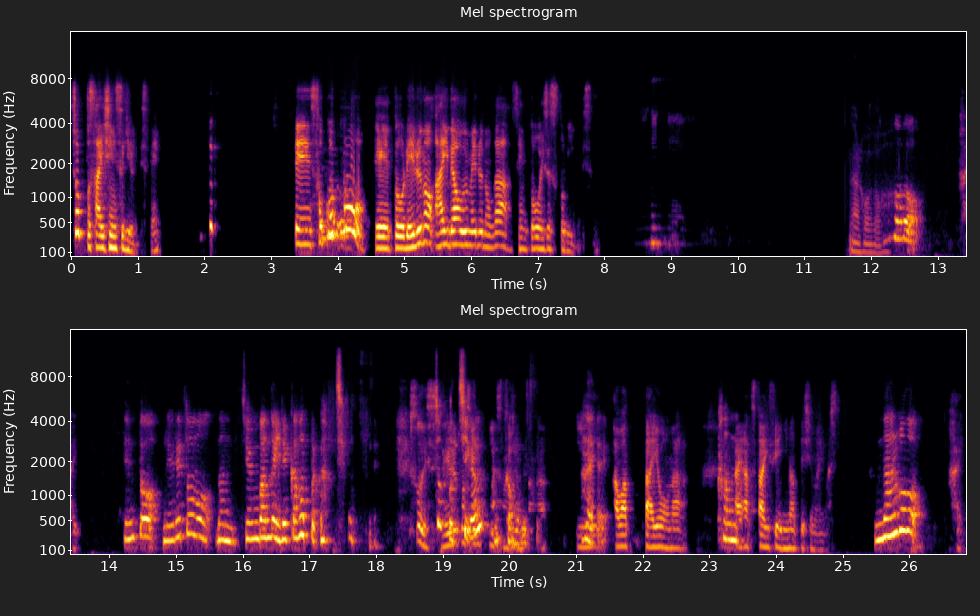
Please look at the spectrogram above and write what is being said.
ちょっと最新すぎるんですね。で、そこと、えっ、と、レルの間を埋めるのが、セント OS ストリームですね。なるほどなる。ほど。はい。セント、レルとのなん順番が入れ替わった感じですね。そうです。ちょっと違う？かもです順番がはい変わったような開発体制になってしまいました。なるほど。はい。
